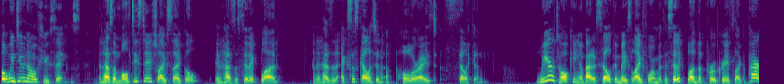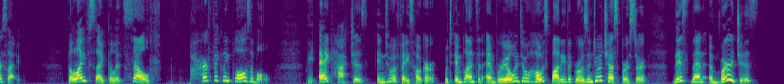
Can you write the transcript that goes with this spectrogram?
but we do know a few things. It has a multi stage life cycle, it has acidic blood, and it has an exoskeleton of polarized silicon. We are talking about a silicon based life form with acidic blood that procreates like a parasite. The life cycle itself, perfectly plausible. The egg hatches into a facehugger, which implants an embryo into a host body that grows into a chestburster. This then emerges,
